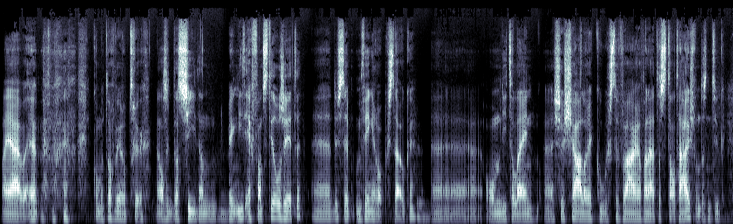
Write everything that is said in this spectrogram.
Maar ja, eh, ik kom er toch weer op terug. En als ik dat zie, dan ben ik niet echt van het stilzitten. Eh, dus daar heb ik mijn vinger opgestoken. eh, om niet alleen eh, socialere koers te varen vanuit het stadhuis. Want dat is natuurlijk,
